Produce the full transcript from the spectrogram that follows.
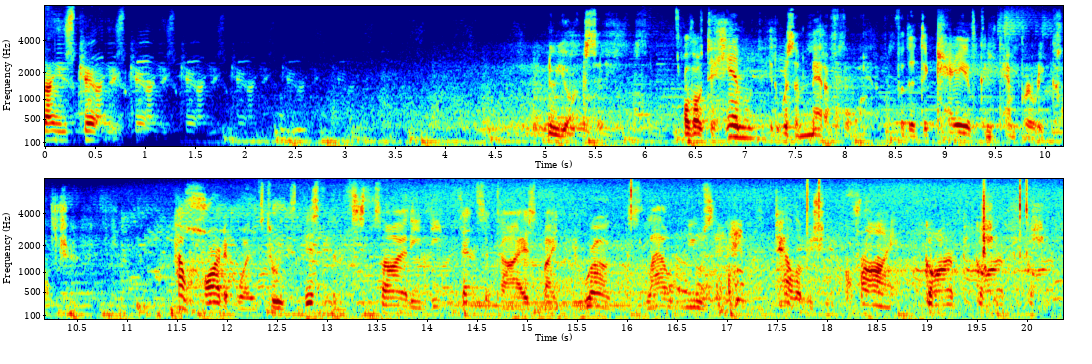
Now you. New York City. Although to him it was a metaphor for the decay of contemporary culture. How hard it was to exist in a society desensitized by drugs, loud music, television, crime, garbage. garbage.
